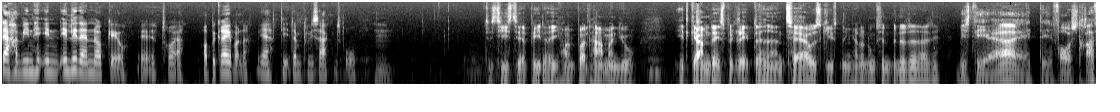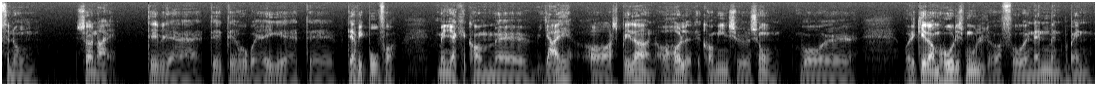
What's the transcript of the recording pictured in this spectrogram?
der har vi en, en, en lidt anden opgave, øh, tror jeg. Og begreberne, ja, de, dem kan vi sagtens bruge. Hmm. Til sidst her, Peter, i håndbold har man jo et gammeldags begreb, der hedder en terrorudskiftning. Har du nogensinde benyttet dig af det? Hvis det er at øh, for at straffe nogen, så nej. Det, vil jeg, det, det håber jeg ikke, at øh, det har vi ikke brug for. Men jeg kan komme, øh, jeg og spilleren og holdet kan komme i en situation, hvor, øh, hvor det gælder om hurtigst muligt at få en anden mand på banen.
